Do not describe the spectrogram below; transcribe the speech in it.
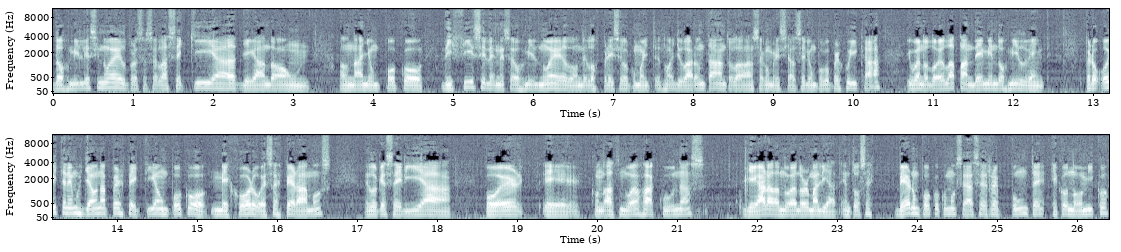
2019, el proceso de la sequía, llegando a un, a un año un poco difícil en ese 2009, donde los precios como commodities no ayudaron tanto, la balanza comercial sería un poco perjudicada, y bueno, luego la pandemia en 2020. Pero hoy tenemos ya una perspectiva un poco mejor, o eso esperamos, de lo que sería poder eh, con las nuevas vacunas llegar a la nueva normalidad. Entonces, ver un poco cómo se hace el repunte económico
